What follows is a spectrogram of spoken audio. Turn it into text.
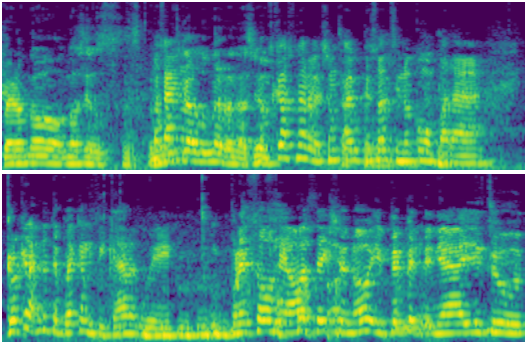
Pero no, no O no sea, buscabas una No relación. buscabas una relación algo casual, sino como para. Creo que la gente te podía calificar, güey. Por eso se llamaba Section, ¿no? Y Pepe tenía ahí su,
